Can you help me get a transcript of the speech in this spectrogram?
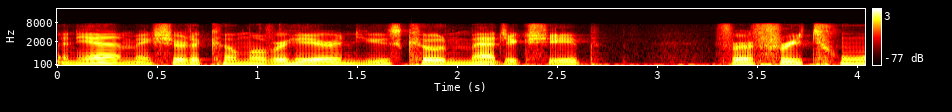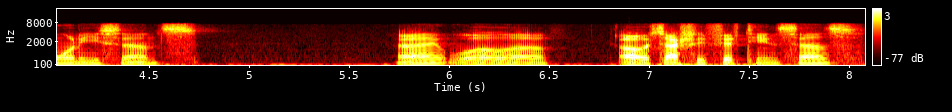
And yeah, make sure to come over here and use code MAGICSheep for a free 20 cents. Alright, well, uh, oh, it's actually 15 cents.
